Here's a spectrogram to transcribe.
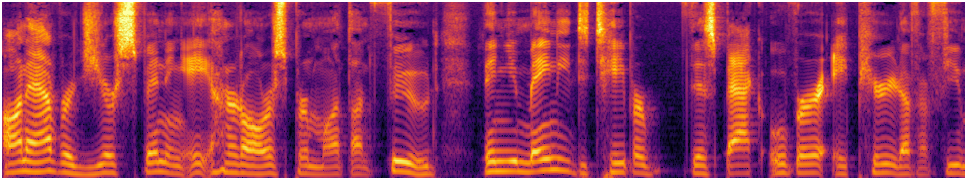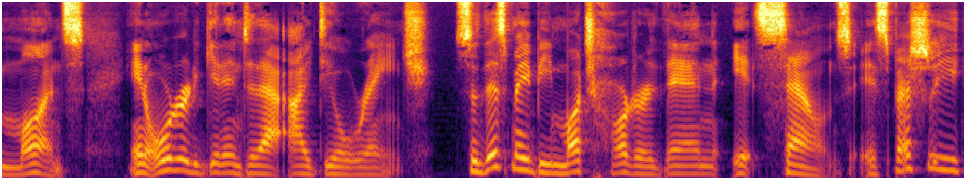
on average you're spending $800 per month on food, then you may need to taper this back over a period of a few months in order to get into that ideal range. So this may be much harder than it sounds, especially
